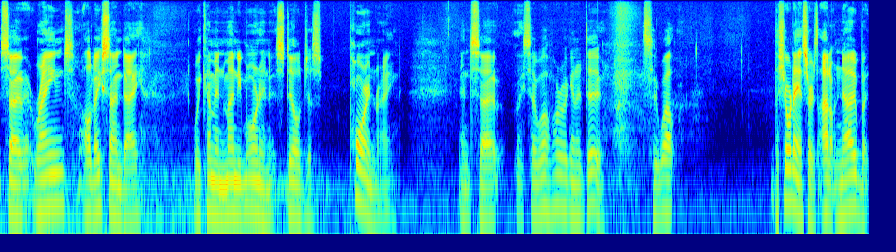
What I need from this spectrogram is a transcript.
so it rains all day Sunday. We come in Monday morning, it's still just pouring rain. And so they said, Well, what are we going to do? I said, Well, the short answer is I don't know, but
